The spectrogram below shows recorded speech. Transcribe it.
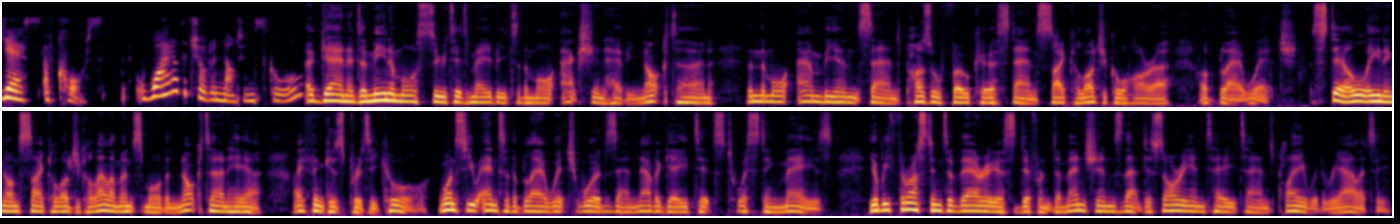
Yes, of course. Why are the children not in school? Again, a demeanor more suited maybe to the more action heavy Nocturne than the more ambience and puzzle focused and psychological horror of Blair Witch. Still, leaning on psychological elements more than Nocturne here, I think is pretty cool. Once you enter the Blair Witch Woods and navigate its twisting maze, you'll be thrust into various different dimensions that disorientate and play with reality.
